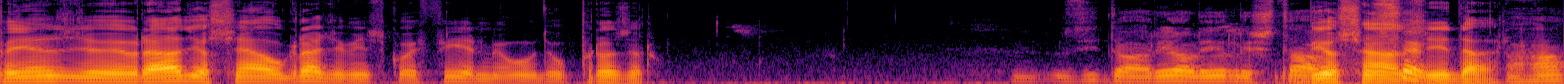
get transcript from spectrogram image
penziju, radio sam ja u građevinskoj firmi ovdje u Prozoru. Zidar, jel, ili šta? Bio sam ja zidar. Aha.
